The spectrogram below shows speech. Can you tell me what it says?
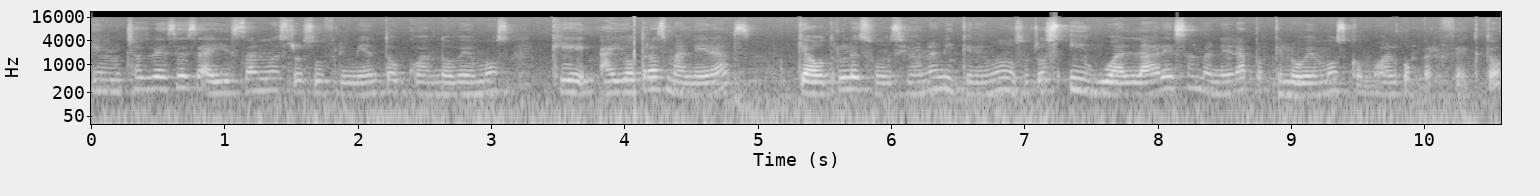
y muchas veces ahí está nuestro sufrimiento cuando vemos que hay otras maneras que a otros les funcionan y queremos nosotros igualar esa manera porque lo vemos como algo perfecto,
